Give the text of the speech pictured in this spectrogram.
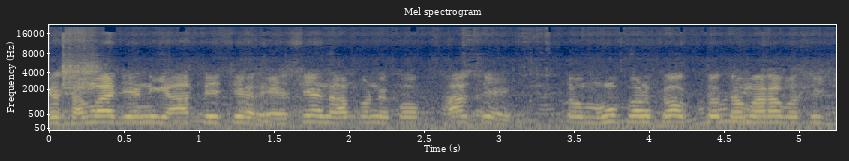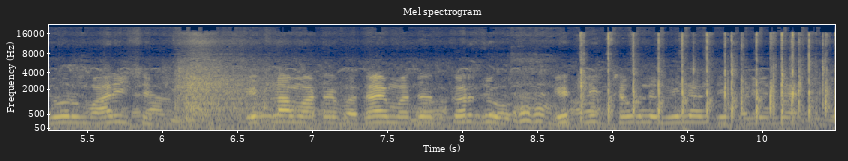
કે સમાજ એની હાથે છે, રહેશે ને આપણને કોક થશે, તો હું પણ કોક તો તમારા વતી જોર મારી શકીશ. એટલા માટે બધાય મદદ કરજો. એટલી જ સૌને વિનંતી કરીને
